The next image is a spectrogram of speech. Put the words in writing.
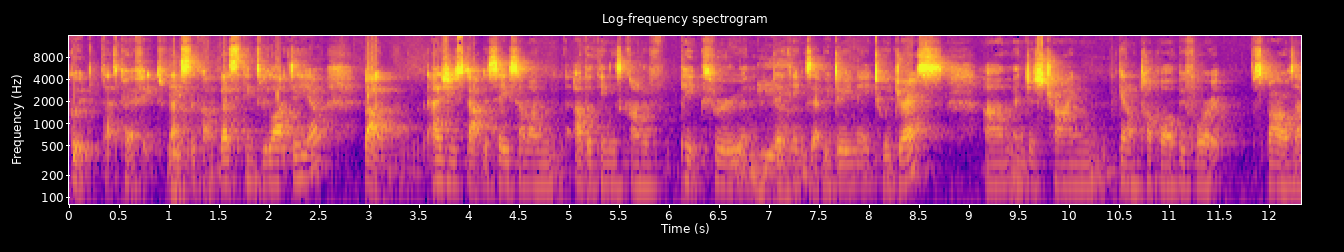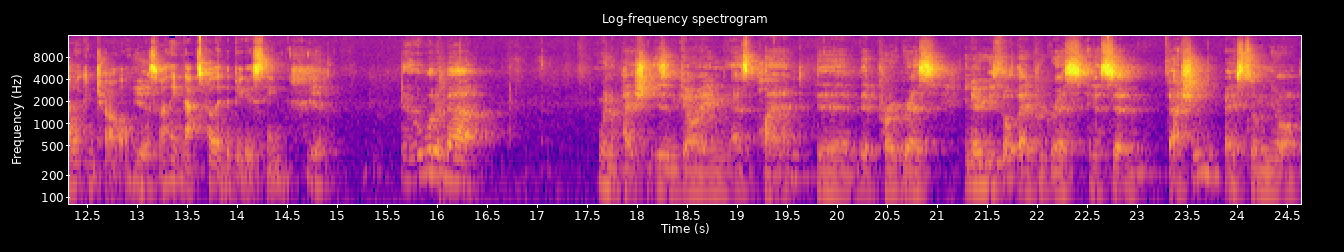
Good, that's perfect. That's Yeah. the kind. That's the things we like to hear. But as you start to see someone, other things kind of peek through, and Yeah. they're things that we do need to address um, and just try and get on top of before it spirals out of control. Yeah. So I think that's probably the biggest thing. Yeah. Now, what about when a patient isn't going as planned? Their their progress. You know, you thought they'd progress in a certain fashion based on your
